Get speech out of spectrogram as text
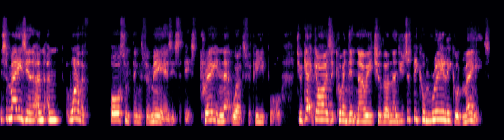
It's amazing, and and one of the awesome things for me is it's it's creating networks for people. So you get guys that come in didn't know each other, and then you just become really good mates.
